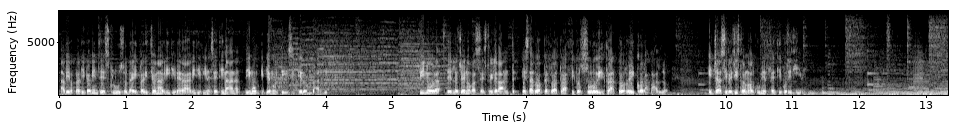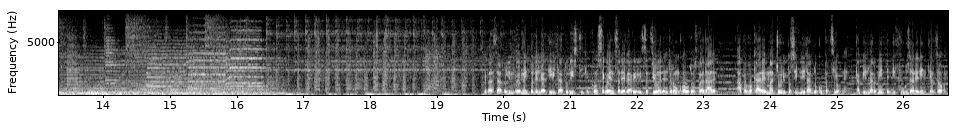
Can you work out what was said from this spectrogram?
aveva praticamente escluso dai tradizionali itinerari di fine settimana di molti piemontesi e lombardi. Finora, della Genova Sestri Levante, è stato aperto al traffico solo il tratto Recco-Rapallo, e già si registrano alcuni effetti positivi. È bastato l'incremento delle attività turistiche conseguenza della realizzazione del tronco autostradale a provocare maggiori possibilità di occupazione, capillarmente diffusa nell'intera zona.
